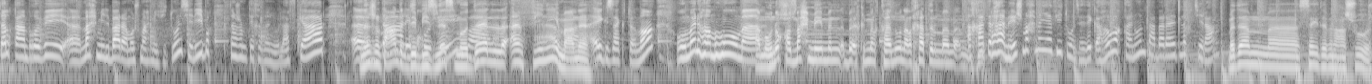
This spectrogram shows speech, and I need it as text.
تلقى ان بروفي آه، محمي لبرا مش محمي في تونس ليبر تنجم تاخذ منه الافكار آه، نجم نتاع عندك لي دي بروجي، بيزنس موديل انفيني معناها اكزاكتومون ومنهم هما اما مش- ونقعد محمي من من القانون على خاطر ما- خاطرها ماهيش محمية في تونس. هذاك هو قانون تاع براءة الاختراع. مدام آه، سيدة بن عاشور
